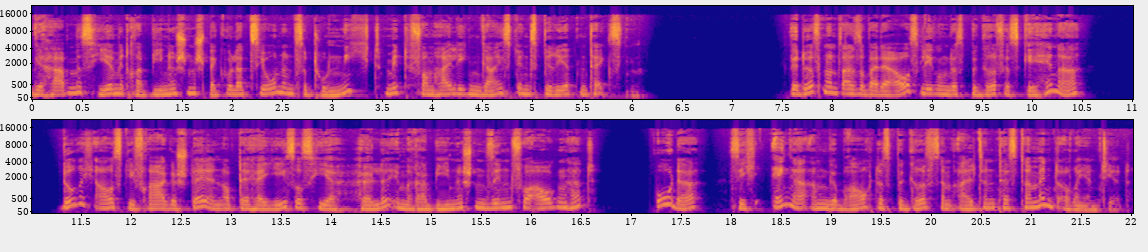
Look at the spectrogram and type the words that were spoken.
Wir haben es hier mit rabbinischen Spekulationen zu tun, nicht mit vom Heiligen Geist inspirierten Texten. Wir dürfen uns also bei der Auslegung des Begriffes Gehenna durchaus die Frage stellen, ob der Herr Jesus hier Hölle im rabbinischen Sinn vor Augen hat oder sich enger am Gebrauch des Begriffs im Alten Testament orientiert.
